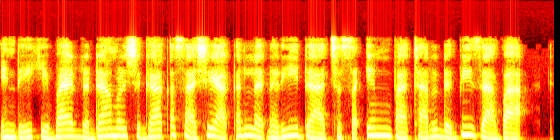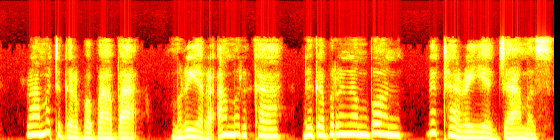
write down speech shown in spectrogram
inda yake bayar da damar shiga ƙasashe akalla ɗari da casa'in ba tare da biza ba. Ramatu Garba Baba, muryar Amurka daga birnin Bonn na tarayyar Jamus.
